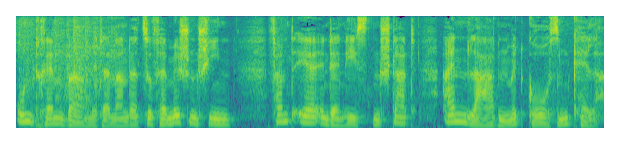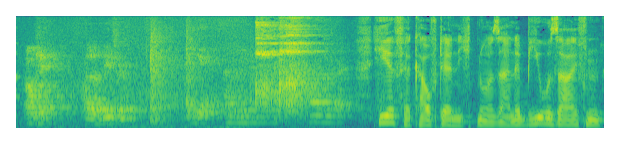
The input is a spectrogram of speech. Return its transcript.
untrennbar miteinander zu vermischen schien, fand er in der nächsten Stadt einen Laden mit großem Keller. Okay. Hier verkauft er nicht nur seine Bioseifen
